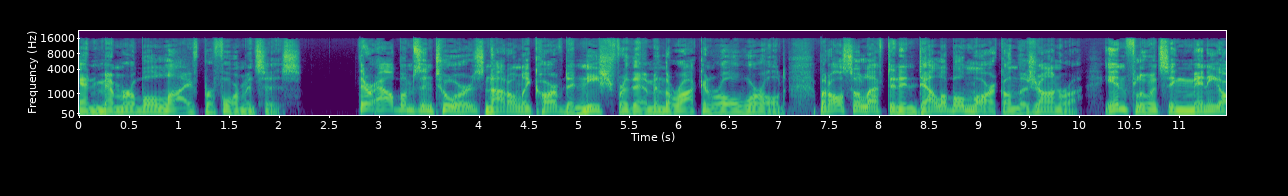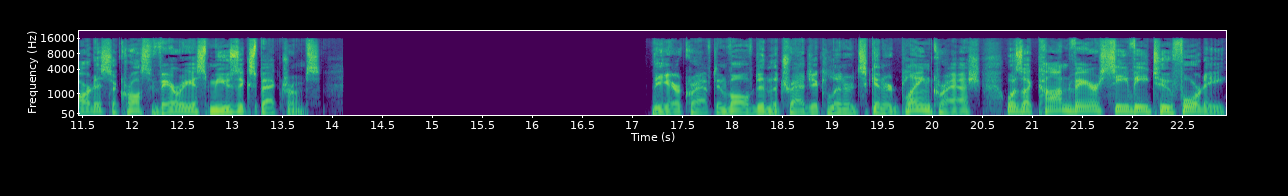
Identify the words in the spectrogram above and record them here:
and memorable live performances. Their albums and tours not only carved a niche for them in the rock and roll world, but also left an indelible mark on the genre, influencing many artists across various music spectrums. The aircraft involved in the tragic Lynyrd Skynyrd plane crash was a Convair CV-240,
